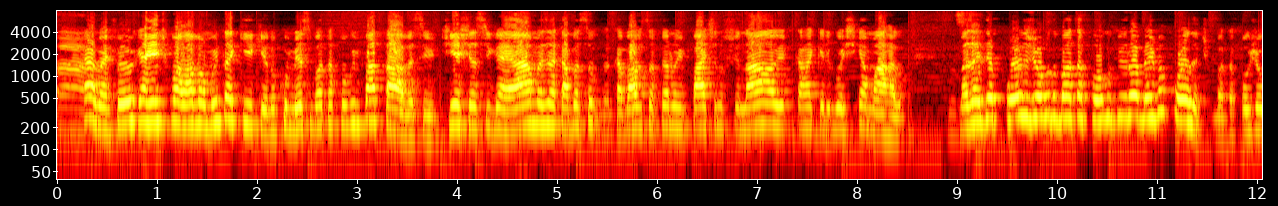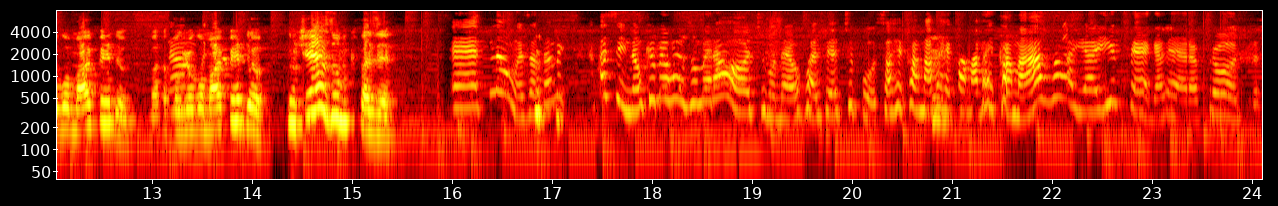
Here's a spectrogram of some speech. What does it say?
Ah, É, mas foi o que a gente falava muito aqui, que no começo o Botafogo empatava, assim, tinha chance de ganhar, mas acaba so- acabava sofrendo um empate no final e ficava aquele gostinho amargo. Mas aí depois o jogo do Botafogo virou a mesma coisa, tipo, o Botafogo jogou mal e perdeu. O Botafogo Ah, jogou mal e perdeu. Não tinha resumo o que fazer. É, não, exatamente. Assim, não que o meu resumo era ótimo, né? Eu fazia, tipo, só reclamava, reclamava, reclamava, e aí pega, galera, pronto.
